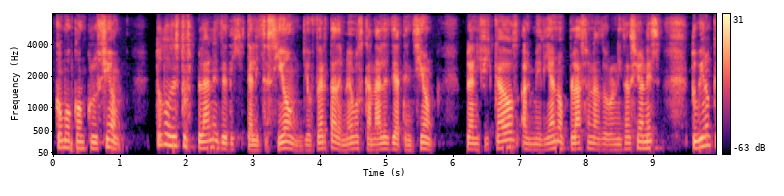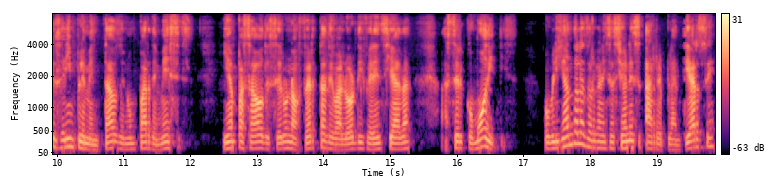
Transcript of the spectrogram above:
Como conclusión, todos estos planes de digitalización y oferta de nuevos canales de atención planificados al mediano plazo en las organizaciones tuvieron que ser implementados en un par de meses y han pasado de ser una oferta de valor diferenciada a ser commodities, obligando a las organizaciones a replantearse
